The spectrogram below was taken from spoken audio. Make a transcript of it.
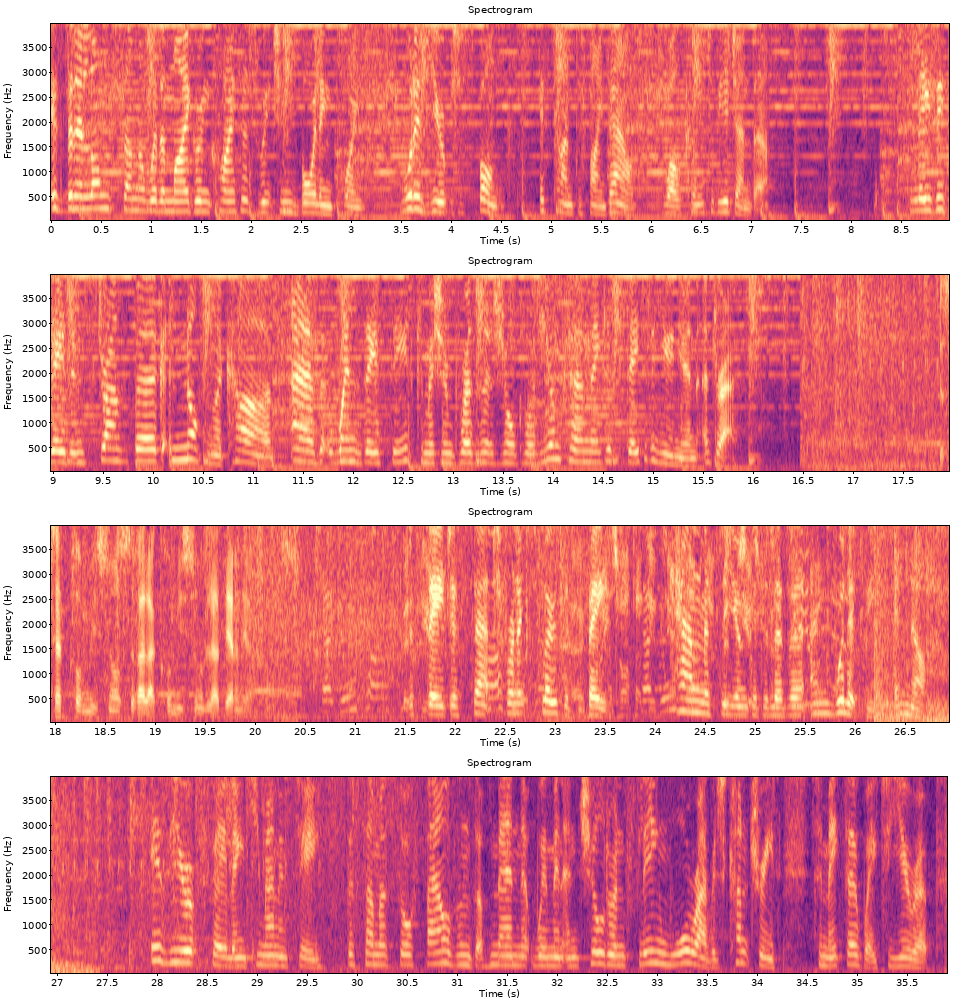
It's been a long summer with a migrant crisis reaching boiling point. What is Europe's response? It's time to find out. Welcome to the agenda. Lazy days in Strasbourg, not on the cards, as Wednesday sees Commission President Jean-Claude Juncker make his State of the Union address. Cette commission sera la commission de la dernière chance. The stage is set for an explosive debate. Can Mr Juncker deliver and will it be enough? Is Europe failing humanity? The summer saw thousands of men, women and children fleeing war-ravaged countries to make their way to Europe.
